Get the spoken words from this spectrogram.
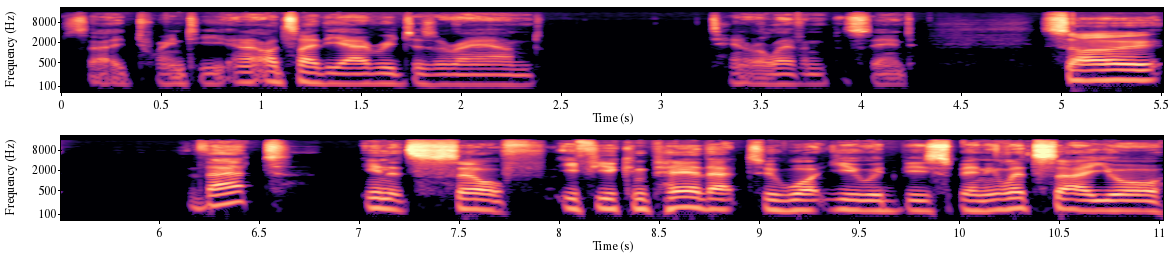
say twenty, and I'd say the average is around ten or eleven percent. So that in itself, if you compare that to what you would be spending, let's say you're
